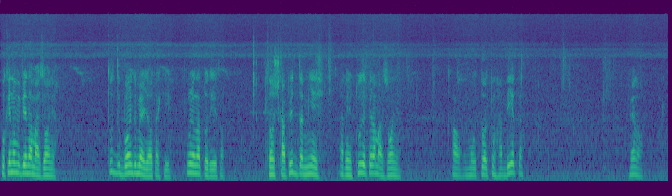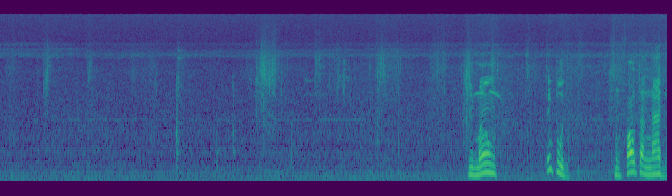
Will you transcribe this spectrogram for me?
Por que não viver na Amazônia? Tudo do bom e do melhor tá aqui. Pura natureza. São os capítulos das minhas aventuras pela Amazônia. Ó, motor aqui, um rabeta. Vendo? Limão. Tem tudo. Não falta nada.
